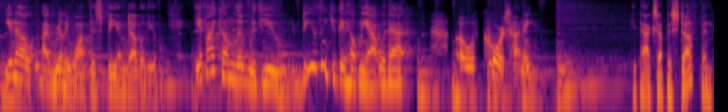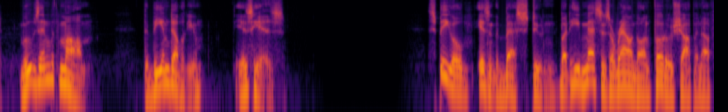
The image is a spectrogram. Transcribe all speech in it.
You know, I really want this BMW. If I come live with you, do you think you could help me out with that? Oh, of course, honey. He packs up his stuff and moves in with Mom. The BMW is his. Spiegel isn't the best student, but he messes around on Photoshop enough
